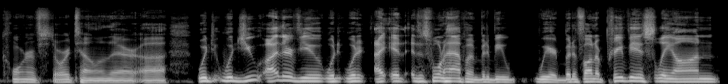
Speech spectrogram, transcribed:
corner of storytelling. There. Uh, would would you either of you would would I, it, this won't happen, but it'd be weird. But if on a previously on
